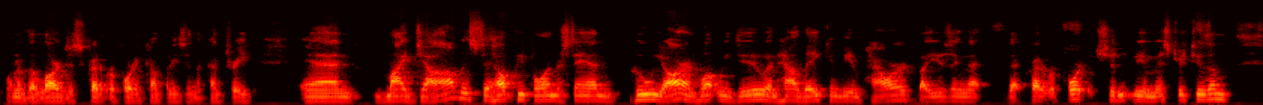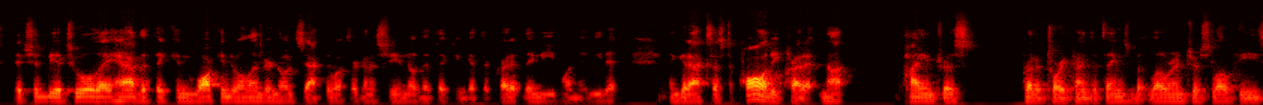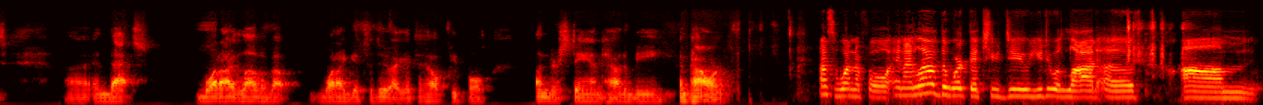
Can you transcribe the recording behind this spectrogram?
one of the largest credit reporting companies in the country. And my job is to help people understand who we are and what we do and how they can be empowered by using that, that credit report. It shouldn't be a mystery to them. It should be a tool they have that they can walk into a lender, know exactly what they're going to see, and know that they can get the credit they need when they need it and get access to quality credit, not high interest, predatory kinds of things, but lower interest, low fees. Uh, and that's what I love about what I get to do. I get to help people understand how to be empowered. That's wonderful. And I love the work that you do. You do a lot of um,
